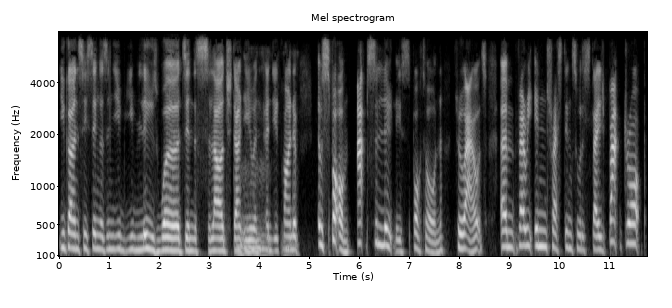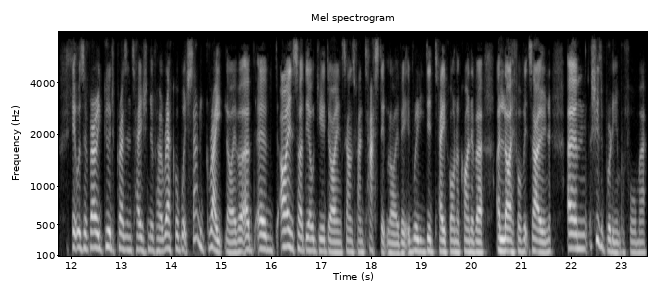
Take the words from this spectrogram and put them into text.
you go and see singers and you you lose words in the sludge don't you and and you kind of it was spot on absolutely spot on throughout um very interesting sort of stage backdrop it was a very good presentation of her record which sounded great live. Uh, uh, I inside the old year dying sounds fantastic live. It, it really did take on a kind of a, a life of its own. Um she's a brilliant performer.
